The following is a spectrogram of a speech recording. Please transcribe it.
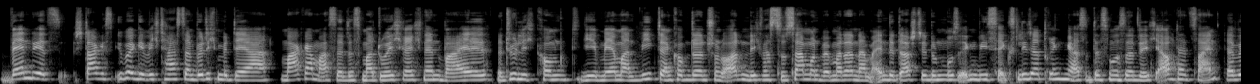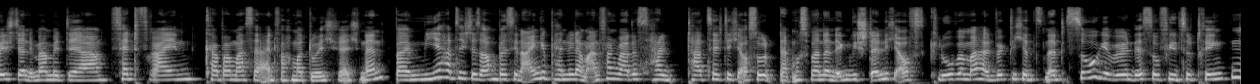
Wenn wenn du jetzt starkes Übergewicht hast, dann würde ich mit der Magermasse das mal durchrechnen, weil natürlich kommt, je mehr man wiegt, dann kommt dann schon ordentlich was zusammen und wenn man dann am Ende da steht und muss irgendwie sechs Liter trinken, also das muss natürlich auch nicht sein, da würde ich dann immer mit der fettfreien Körpermasse einfach mal durchrechnen. Bei mir hat sich das auch ein bisschen eingependelt. Am Anfang war das halt tatsächlich auch so, da muss man dann irgendwie ständig aufs Klo, wenn man halt wirklich jetzt nicht so gewöhnt ist, so viel zu trinken,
